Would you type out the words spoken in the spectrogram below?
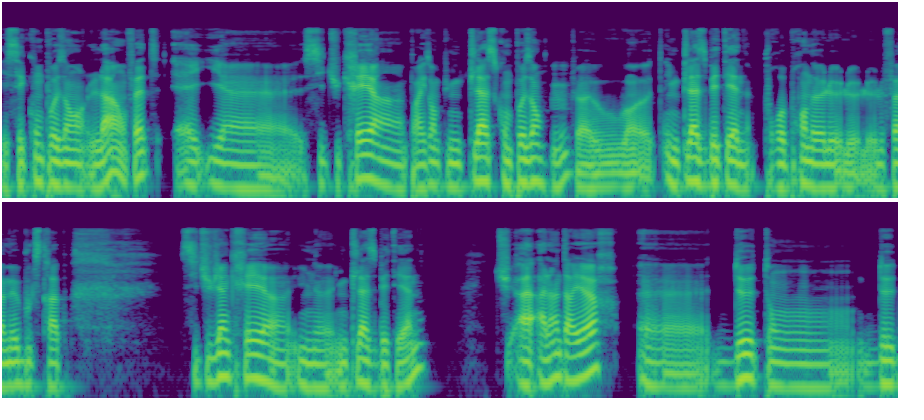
Et ces composants-là, en fait, eh, si tu crées, un, par exemple, une classe composant mmh. ou une classe BTN, pour reprendre le, fameux Bootstrap, si tu viens créer une, classe BTN, tu, à, à l'intérieur de, ton, de,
